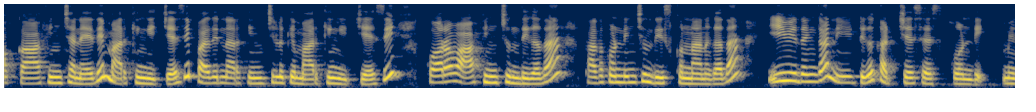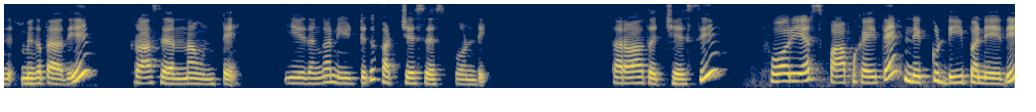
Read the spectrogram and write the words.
ఒక హాఫ్ ఇంచ్ అనేది మార్కింగ్ ఇచ్చేసి పదిన్నర ఇంచులకి మార్కింగ్ ఇచ్చేసి కొరవ హాఫ్ ఇంచ్ ఉంది కదా పదకొండు ఇంచులు తీసుకున్నాను కదా ఈ విధంగా నీట్గా కట్ చేసేసుకోండి. మిగ మిగతాది క్రాస్ ఏమన్నా ఉంటే ఈ విధంగా నీట్గా కట్ చేసేసుకోండి. తర్వాత వచ్చేసి ఫోర్ ఇయర్స్ పాపకైతే నెక్ డీప్ అనేది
